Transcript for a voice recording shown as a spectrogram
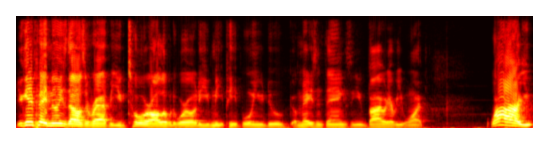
you're getting paid millions of dollars to rap, and you tour all over the world, and you meet people, and you do amazing things, and you buy whatever you want why are you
